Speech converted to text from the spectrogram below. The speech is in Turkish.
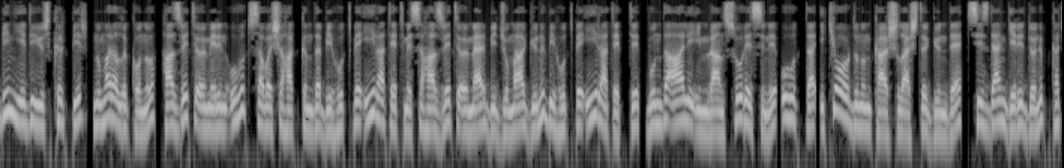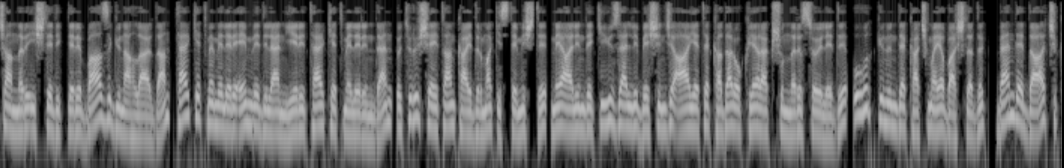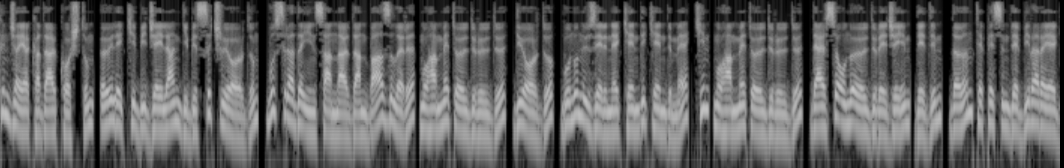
1741, numaralı konu, Hazreti Ömer'in Uhud Savaşı hakkında bir hutbe irat etmesi. Hazreti Ömer bir cuma günü bir hutbe irat etti, bunda Ali İmran suresini, Uhud'da iki ordunun karşılaştığı günde, sizden geri dönüp kaçanları işledikleri bazı günahlardan, terk etmemeleri emredilen yeri terk etmelerinden, ötürü şeytan kaydırmak istemişti, mealindeki 155. ayete kadar okuyarak şunları söyledi, Uhud gününde kaçmaya başladık, ben de dağa çıkıncaya kadar koştum, öyle ki bir ceylan gibi sıçrıyordum, bu sırada insanlardan bazıları, Muhammed öldürüldü, diyordu, bunun üzerine kendi kendime, kim, Muhammed öldürüldü, derse onu öldüreceğim, dedim, dağın tepesinde bir araya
